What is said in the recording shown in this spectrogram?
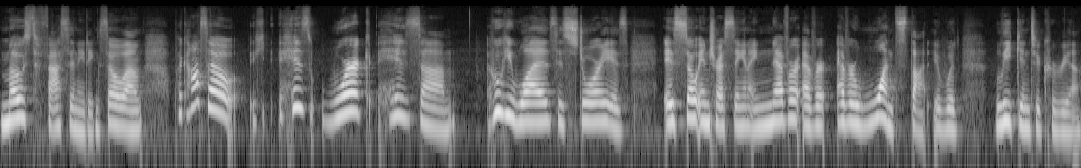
most fascinating. So um, Picasso, his work, his um, who he was, his story is is so interesting, and I never, ever, ever once thought it would leak into Korea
